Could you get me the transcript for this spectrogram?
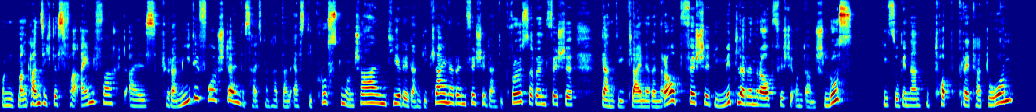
Und man kann sich das vereinfacht als Pyramide vorstellen. Das heißt, man hat dann erst die Krusten- und Schalentiere, dann die kleineren Fische, dann die größeren Fische, dann die kleineren Raubfische, die mittleren Raubfische und am Schluss die sogenannten Top-Prädatoren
